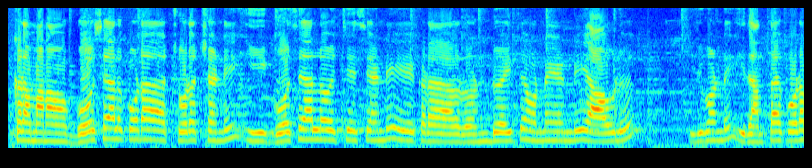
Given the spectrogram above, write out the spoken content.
ఇక్కడ మనం గోశాల కూడా చూడొచ్చండి. ఈ గోశాలలో వచ్చేసి అండి ఇక్కడ రెండు అయితే ఉన్నాయండి ఆవులు. ఇదిగోండి ఇదంతా కూడా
